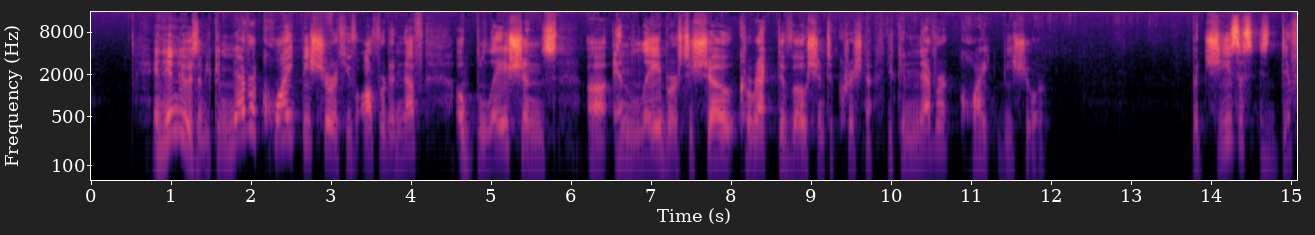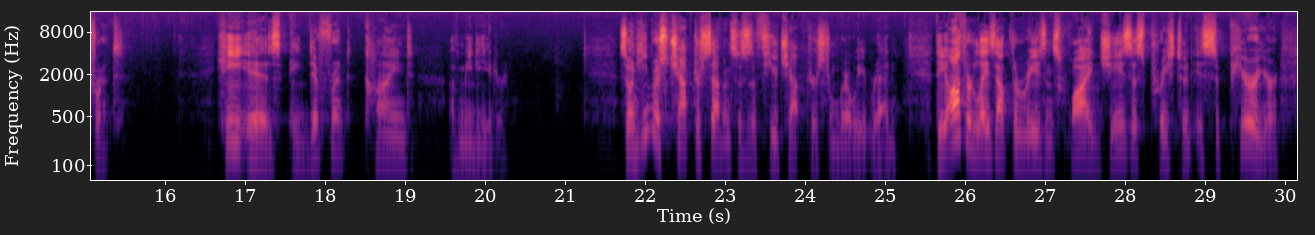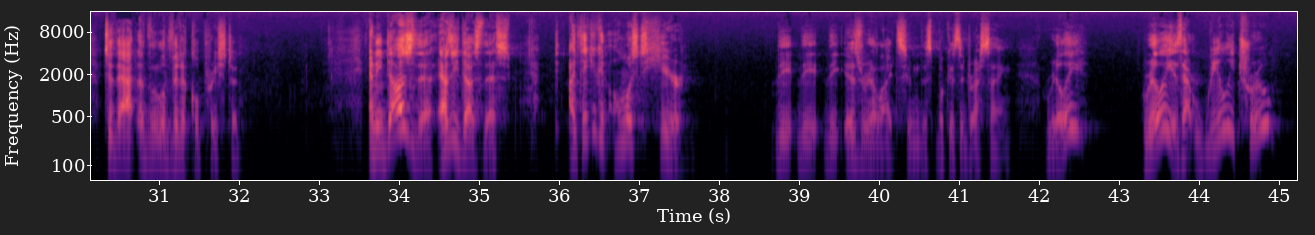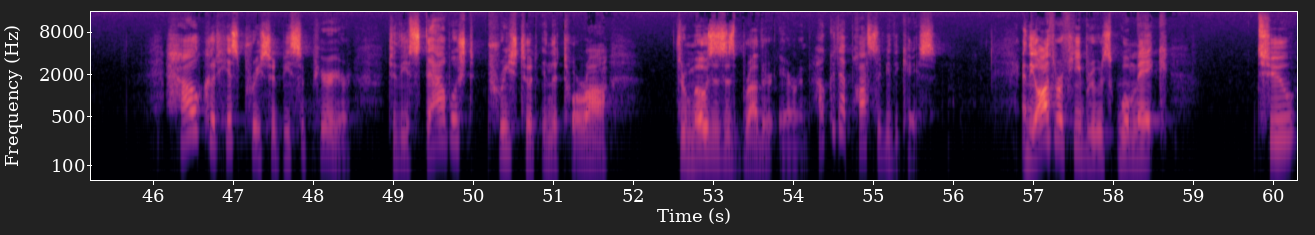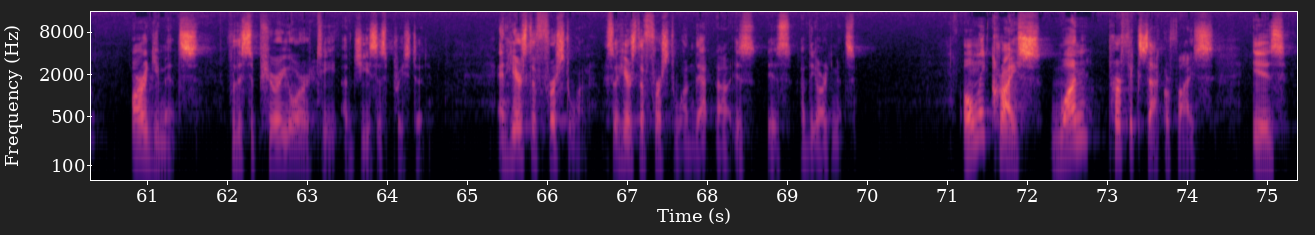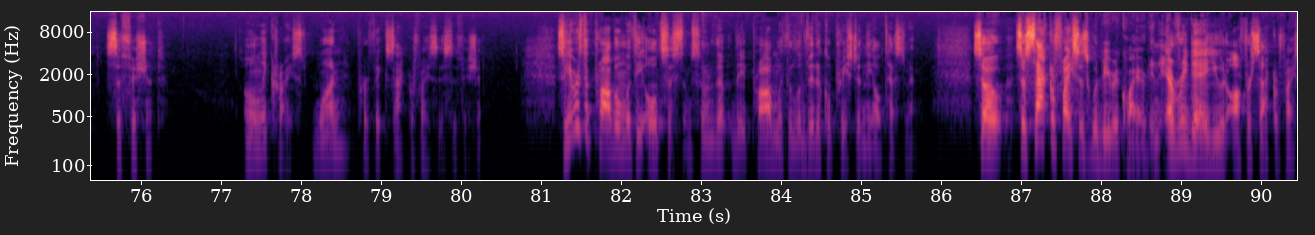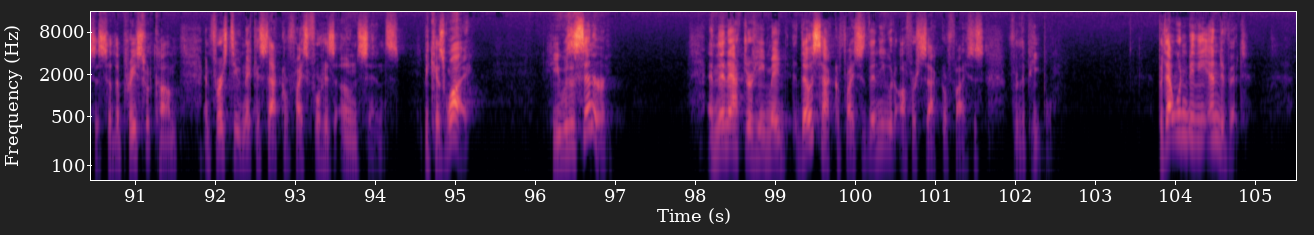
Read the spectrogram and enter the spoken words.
In Hinduism, you can never quite be sure if you've offered enough oblations uh, and labors to show correct devotion to Krishna. You can never quite be sure. But Jesus is different. He is a different kind of mediator. So in Hebrews chapter 7, so this is a few chapters from where we read, the author lays out the reasons why Jesus' priesthood is superior to that of the Levitical priesthood. And he does this, as he does this, I think you can almost hear the, the, the Israelites whom this book is addressed saying, Really? Really? Is that really true? How could his priesthood be superior to the established priesthood in the Torah through Moses' brother Aaron? How could that possibly be the case? And the author of Hebrews will make two arguments for the superiority of Jesus' priesthood. And here's the first one. So here's the first one that uh, is is, of the arguments. Only Christ's one perfect sacrifice is sufficient. Only Christ, one perfect sacrifice is sufficient. So here was the problem with the old system, so the, the problem with the Levitical priesthood in the Old Testament. So, so sacrifices would be required, and every day you would offer sacrifices. So the priest would come, and first he would make a sacrifice for his own sins. Because why? He was a sinner. And then after he made those sacrifices, then he would offer sacrifices for the people. But that wouldn't be the end of it.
